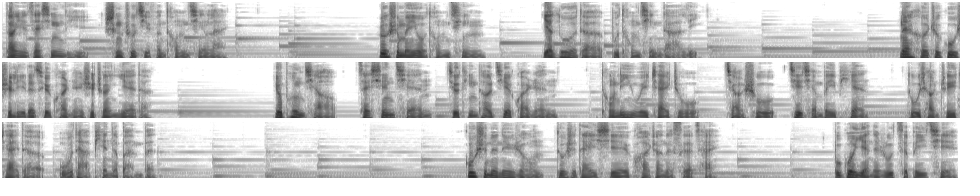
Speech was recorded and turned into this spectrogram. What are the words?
倒也在心里生出几分同情来；若是没有同情，也落得不通情达理。奈何这故事里的催款人是专业的，又碰巧在先前就听到借款人同另一位债主讲述借钱被骗、赌场追债的武打片的版本。故事的内容都是带一些夸张的色彩，不过演得如此悲切，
